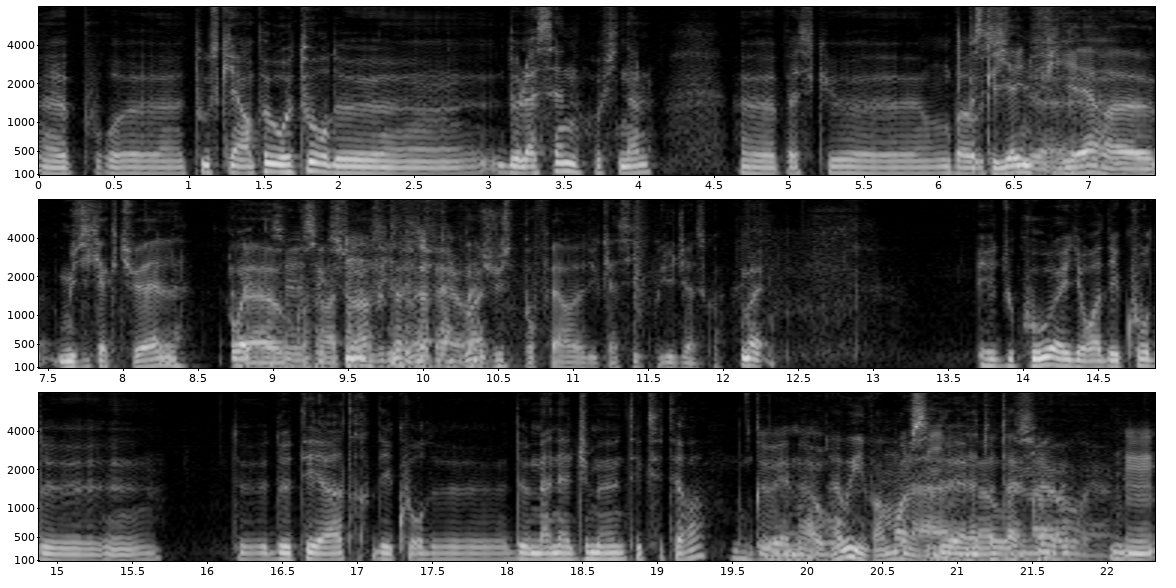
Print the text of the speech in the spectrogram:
euh, pour euh, tout ce qui est un peu autour de, de la scène au final. Euh, parce que euh, on va Parce qu'il y a une filière euh, musique actuelle Ouais, euh, au conservatoire tout à fait, ouais. juste pour faire euh, du classique ou du jazz. Quoi. Et du coup, ouais, il y aura des cours de, de, de théâtre, des cours de, de management, etc. Donc, De euh, MAO. Ah oui, vraiment Aussi. la, la totale. ouais. Ouais, ouais. Mm. Mm.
